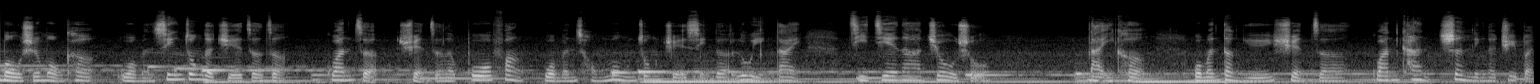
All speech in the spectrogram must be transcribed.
某时某刻，我们心中的抉择者、观者选择了播放我们从梦中觉醒的录影带，即接纳救赎。那一刻，我们等于选择观看圣灵的剧本，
